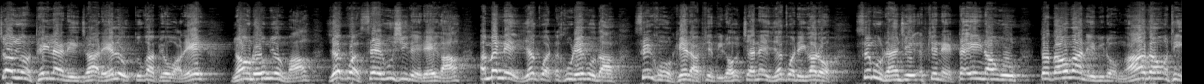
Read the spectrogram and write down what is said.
ကြောက်ရွံ့ထိတ်လန့်နေကြတယ်လို့သူကပြောပါတယ်။ညောင်တုံးမြို့မှာရက်ကွက်10ခုရှိတဲ့တဲကအမတ်နဲ့ရက်ကွက်တစ်ခုတည်းကိုသာစင့်ခေါ်ခဲ့တာဖြစ်ပြီးတော့ကျန်တဲ့ရက်ကွက်တွေကတော့စစ်မှုထမ်းချင်းအဖြစ်နဲ့တအိမ်တောင်ကို1000ကနေပြီးတော့9000အထိ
